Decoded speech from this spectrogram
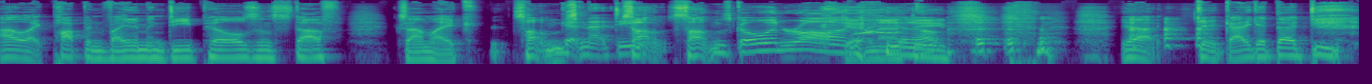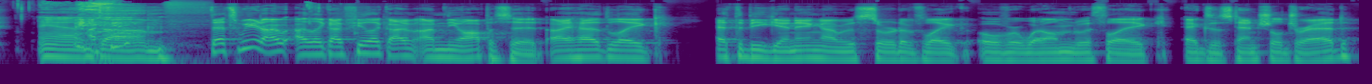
I like popping vitamin D pills and stuff because I'm like something's Getting that D. some- something's going wrong. Getting that you know? Yeah, get, gotta get that D. And um, That's weird. I, I like. I feel like I'm. I'm the opposite. I had like at the beginning, I was sort of like overwhelmed with like existential dread,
